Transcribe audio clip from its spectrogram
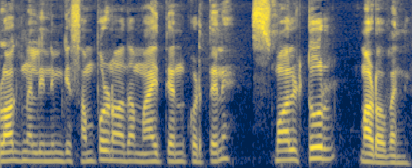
ಬ್ಲಾಗ್ನಲ್ಲಿ ನಿಮಗೆ ಸಂಪೂರ್ಣವಾದ ಮಾಹಿತಿಯನ್ನು ಕೊಡ್ತೇನೆ. ಸ್ಮಾಲ್ ಟೂರ್ ಮಾಡುವ, ಬನ್ನಿ.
